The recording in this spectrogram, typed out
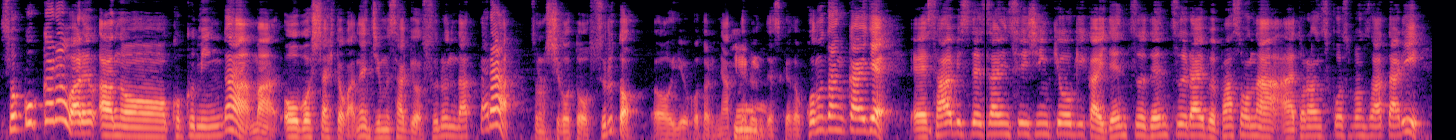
そこから我々、あのー国民が、まあ、応募した人がね、事務作業をするんだったら、その仕事をするということになってるんですけど、この段階で、えーサービスデザイン推進協議会、電通、電通ライブ、パソナ、あトランスコスモスあたり、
